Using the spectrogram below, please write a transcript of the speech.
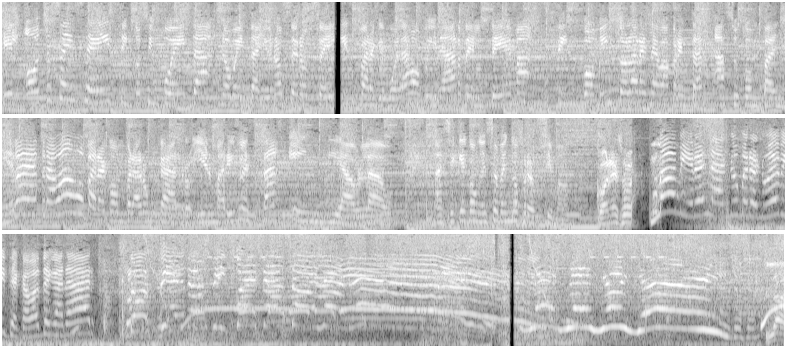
el 866-550-9106 mil dólares le va a prestar a su compañera de trabajo para comprar un carro. Y el marido está endiablado. Así que con eso vengo próximo. Con eso. Mami, eres la número 9 y te acabas de ganar 250 dólares. La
